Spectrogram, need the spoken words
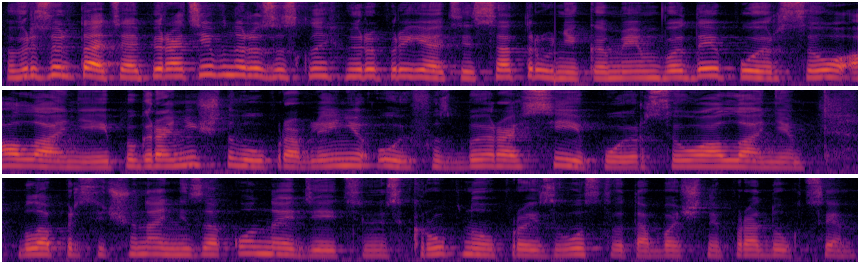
В результате оперативно-розыскных мероприятий с сотрудниками МВД по РСО «Алания» и пограничного управления ОФСБ России по РСО «Алания» была пресечена незаконная деятельность крупного производства табачной продукции.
